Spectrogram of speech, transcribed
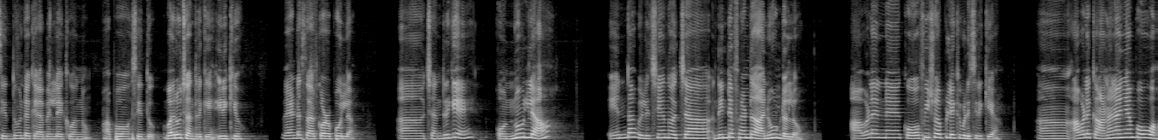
സിദ്ധുവിന്റെ ക്യാബിനിലേക്ക് വന്നു. അപ്പോൾ സിദ്ധു വരൂ ചന്ദ്രികെ ഇരിക്കൂ. വേണ്ട സാർ കുഴപ്പമില്ല. ചന്ദ്രികെ ഒന്നുമില്ല. എന്താ വിളിച്ചതെന്ന് വെച്ചാൽ നിന്റെ ഫ്രണ്ട് അനു ഉണ്ടല്ലോ. അവൾ എന്നെ കോഫി ഷോപ്പിലേക്ക് വിളിച്ചിരിക്കുക അവളെ കാണാനായി ഞാൻ പോവാ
